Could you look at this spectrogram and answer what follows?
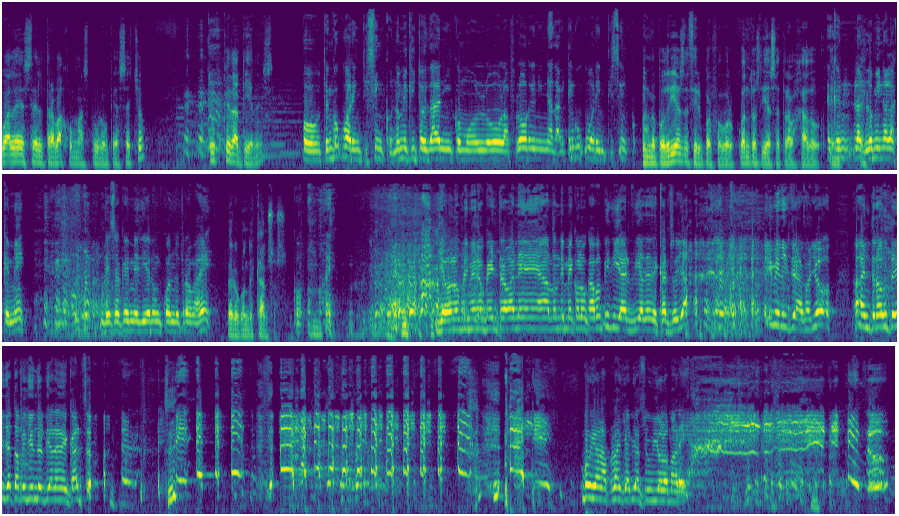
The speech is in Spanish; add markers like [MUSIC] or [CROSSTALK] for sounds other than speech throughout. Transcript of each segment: ¿Cuál es el trabajo más duro que has hecho? ¿Tú qué edad tienes? Pues tengo 45, no me quito edad ni como lo- las flores ni nada, tengo 45. ¿Y me podrías decir, por favor, cuántos días has trabajado, Es que en- las lóminas las quemé, de esas que me dieron cuando trabajé. pero con descansos? Co- Hombre. Yo lo primero que entraba en- a donde me colocaba pedía el día de descanso ya. Y me dice, hago yo, ha entrado usted y ya está pidiendo el día de descanso. ¿Sí? Voy a la playa, había subido la marea. Jesús.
